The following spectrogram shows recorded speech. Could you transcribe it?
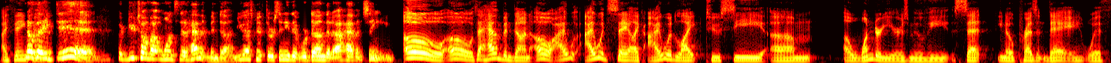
I think no, they did. But you're talking about ones that haven't been done. You asked me if there's any that were done that I haven't seen. Oh, oh, that haven't been done. Oh, I, w- I would say like I would like to see um, a Wonder Years movie set, you know, present day with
